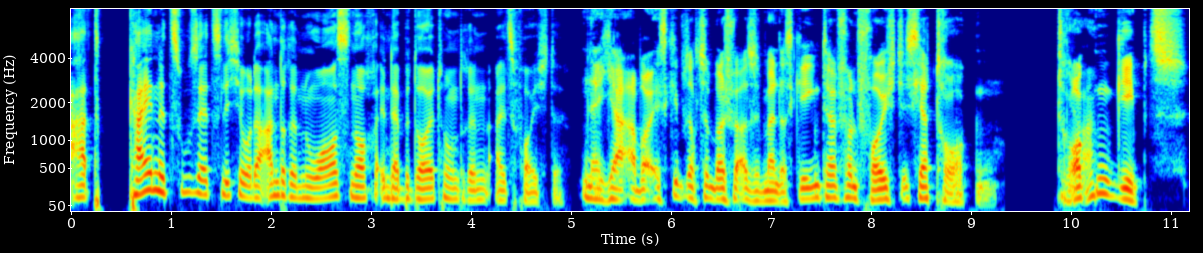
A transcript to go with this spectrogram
hat keine zusätzliche oder andere Nuance noch in der Bedeutung drin als feuchte. Naja, aber es gibt doch zum Beispiel, also ich meine, das Gegenteil von feucht ist ja trocken. Trocken gibt's.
